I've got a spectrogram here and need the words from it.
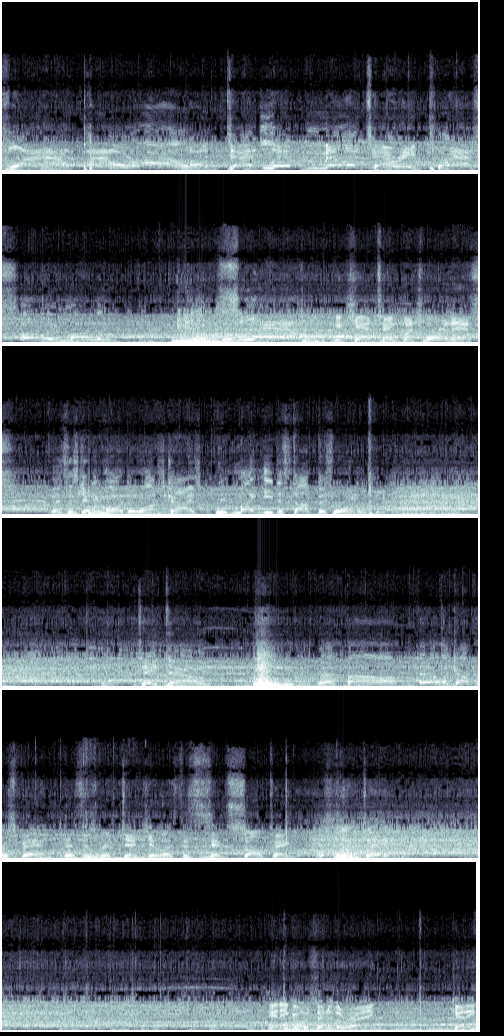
Flat out power. A deadlift military press. Holy moly! Slam. You can't take much more of this. This is getting hard to watch, guys. We might need to stop this one. Takedown. An helicopter spin. This is ridiculous. This is insulting. And he goes into the ring. Getting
